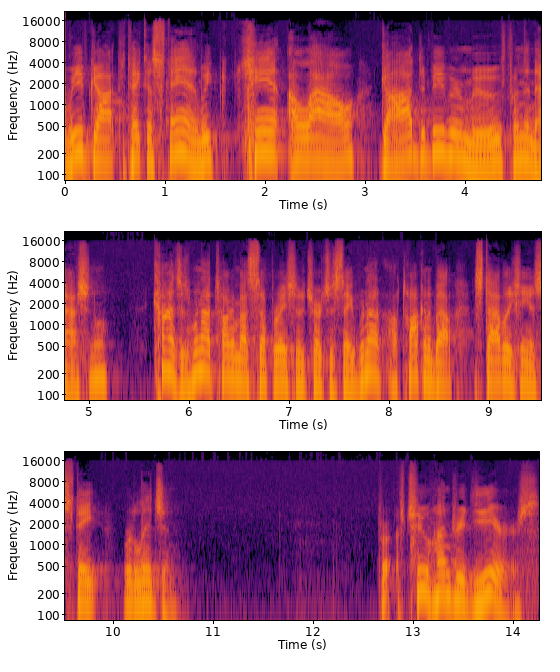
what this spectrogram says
we've got to take a stand. We can't allow God to be removed from the national conscience. We're not talking about separation of church and state. We're not uh, talking about establishing a state religion. For 200 years,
